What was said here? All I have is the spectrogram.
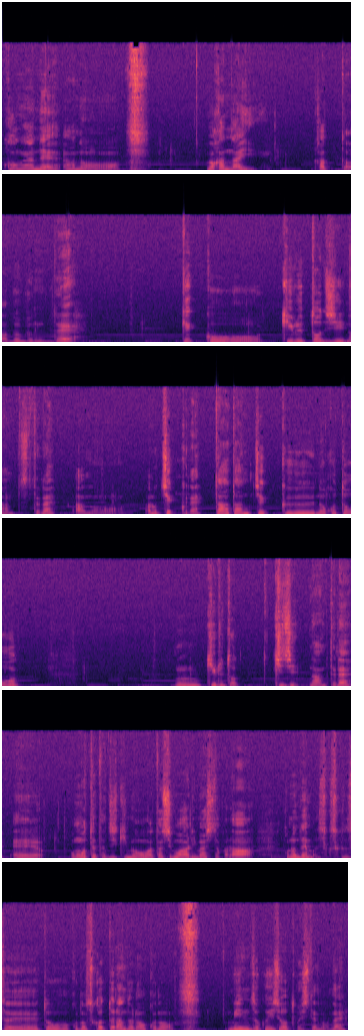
こがねあのー、分かんないかった部分で結構キルト時なんつってねあのー、あのチェックねタータンチェックのことをうん、キルト生地なんてね、えー、思ってた時期も私もありましたからこのね、えーと、このスコットランドのこの民族衣装としてのね、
